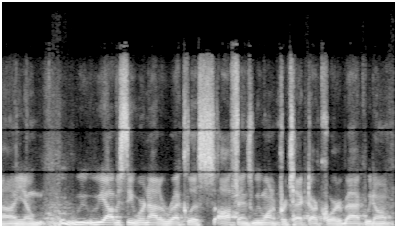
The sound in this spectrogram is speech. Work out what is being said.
uh, you know, we, we, obviously we're not a reckless offense. We want to protect our quarterback. We don't,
